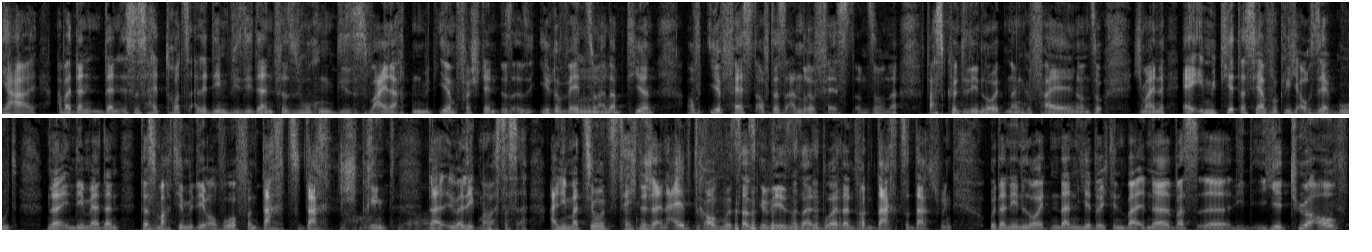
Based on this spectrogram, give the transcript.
ja, aber dann, dann ist es halt trotz alledem, wie sie dann versuchen, dieses Weihnachten mit ihrem Verständnis, also ihre Welt Mhm. zu adaptieren, auf ihr Fest, auf das andere Fest und so, ne? Was könnte den Leuten dann gefallen und so. Ich meine, er imitiert das ja wirklich auch sehr gut, ne? Indem er dann, das macht hier mit dem auch, wo er von Dach zu Dach springt. Da überleg mal, was das animationstechnisch ein Albtraum muss das gewesen sein, wo er dann von Dach zu Dach springt und dann den Leuten dann hier durch den Ball, ne, was, äh, die, hier Tür auf,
